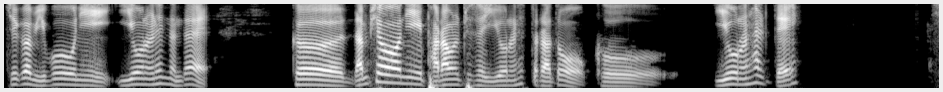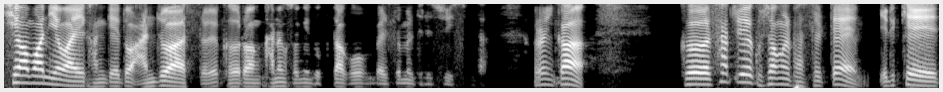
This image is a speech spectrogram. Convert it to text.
지금 이분이 이혼을 했는데 그 남편이 바람을 피서 이혼을 했더라도 그 이혼을 할 때 시어머니와의 관계도 안 좋았을 그런 가능성이 높다고 말씀을 드릴 수 있습니다. 그러니까 그 사주의 구성을 봤을 때 이렇게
